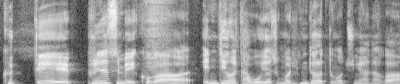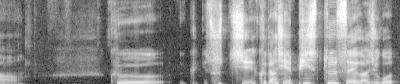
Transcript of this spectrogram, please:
그때 프린세스 메이커가 엔딩을 다 보기가 정말 힘들었던 것 중에 하나가, 그, 수치, 그 당시에 PC Tools 해가지고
